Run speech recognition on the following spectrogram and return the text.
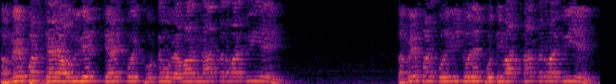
તમે પણ ક્યાંય અવિવેક, ક્યાંય કોઈ ખોટો વ્યવહાર ના કરવા જોઈએ. તમે પણ કોઈની જોડે ખોટી વાત ના કરવા જોઈએ.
